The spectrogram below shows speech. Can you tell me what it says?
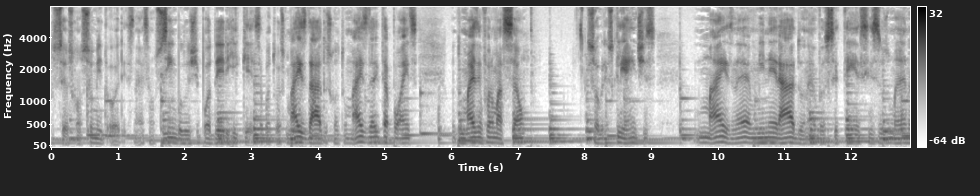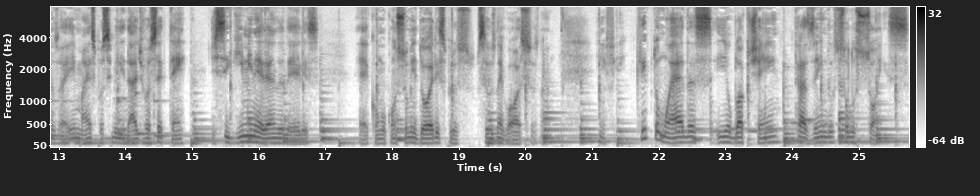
dos seus consumidores. Né? São símbolos de poder e riqueza. Quanto mais dados, quanto mais data points, quanto mais informação sobre os clientes, mais né, minerado né, você tem esses humanos aí, mais possibilidade você tem de seguir minerando deles é, como consumidores para os seus negócios. Né? Enfim, criptomoedas e o blockchain trazendo soluções.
